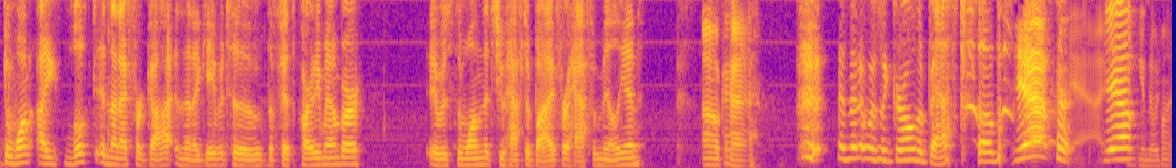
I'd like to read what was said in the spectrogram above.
the one I looked and then I forgot and then I gave it to the fifth party member. It was the one that you have to buy for half a million. Okay. And then it was a girl in a bathtub. Yep. Yeah. I- Yep. you know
